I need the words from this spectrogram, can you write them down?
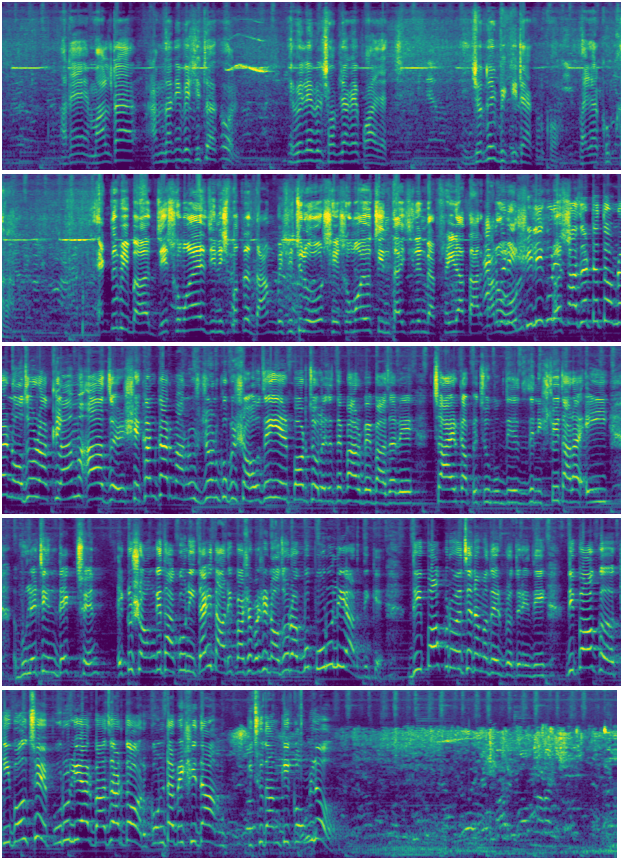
মানে মালটা আমদানি বেশি তো এখন। অ্যাভেলেবেল সব জায়গায় পাওয়া যাচ্ছে। এই জন্যই বিক্রিটা এখন কম। বাজার খুব খারাপ। একদমই বা যে সময়ে জিনিসপত্রের দাম বেশি ছিল সে সময়ও চিন্তায় ছিলেন ব্যবসায়ীরা তার কারণ শিলিগুড়ির বাজারটা তো আমরা নজর রাখলাম। আজ সেখানকার মানুষজন খুব সহজেই এরপর চলে যেতে পারবে বাজারে। চায়ের কাপে চুমুক দিয়ে দিতে নিশ্চয়ই তারা এই বুলেটিন দেখছেন। একটু সঙ্গে থাকুন তাই তারই পাশাপাশি নজর রাখব পুরুলিয়ার দিকে। দীপক রয়েছেন আমাদের প্রতিনিধি। দীপক কি বলছে? পুরুলিয়ার বাজার দর কোনটা বেশি দাম? কিছু দাম কি কমলো?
